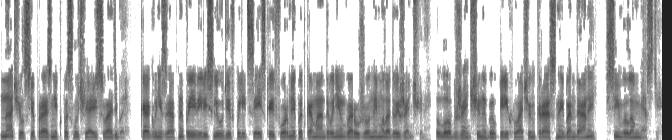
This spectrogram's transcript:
начался праздник по случаю свадьбы как внезапно появились люди в полицейской форме под командованием вооруженной молодой женщины. Лоб женщины был перехвачен красной банданой, символом мести.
